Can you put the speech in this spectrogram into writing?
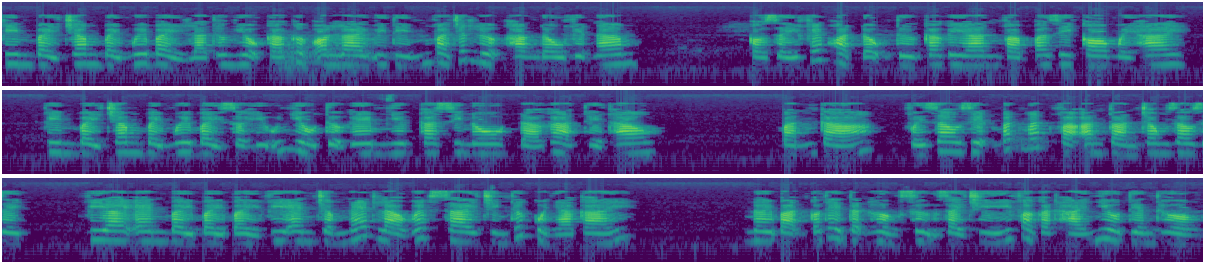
Vin 777 là thương hiệu cá cược online uy tín và chất lượng hàng đầu Việt Nam. Có giấy phép hoạt động từ Cagayan và Pazico 12. Vin 777 sở hữu nhiều tựa game như casino, đá gà thể thao, bắn cá, với giao diện bắt mắt và an toàn trong giao dịch. VIN777VN.net là website chính thức của nhà cái, nơi bạn có thể tận hưởng sự giải trí và gặt hái nhiều tiền thưởng.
